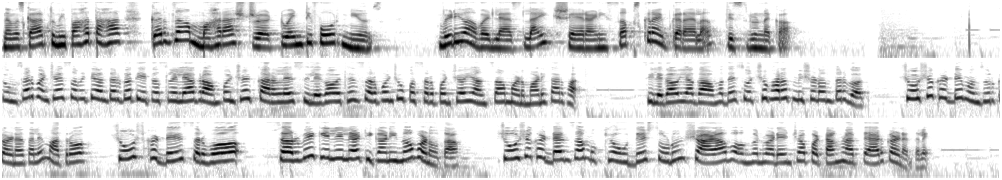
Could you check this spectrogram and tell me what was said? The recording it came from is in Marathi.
नमस्कार तुम्ही पाहत आहात कर्जा Maharashtra twenty four news. Video आवडल्यास लाईक शेअर आणि सबस्क्राईब करायला विसरू नका. तुमसर पंचायत समिती अंतर्गत येत असलेल्या ग्रामपंचायत कार्यालय सिलेगाव येथील सरपंच उपसरपंच यांचा मनमाडी कारभार. सिलेगाव या गावामध्ये स्वच्छ भारत मिशन अंतर्गत शोष खड्डे मंजूर करण्यात आले. मात्र शोष खड्डे सर्व सर्वे केलेल्या ठिकाणी न बनवता शोष खड्ड्यांचा मुख्य उद्देश सोडून शाळा व अंगणवाड्यांच्या पटांगणात तयार करण्यात आले.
